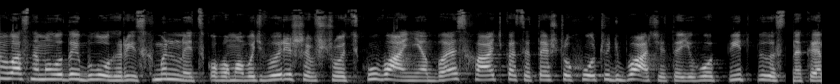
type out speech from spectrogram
Ну, власне, молодий блогер із Хмельницького, мабуть, вирішив, що цькування без хатька це те, що хочуть бачити його підписники.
